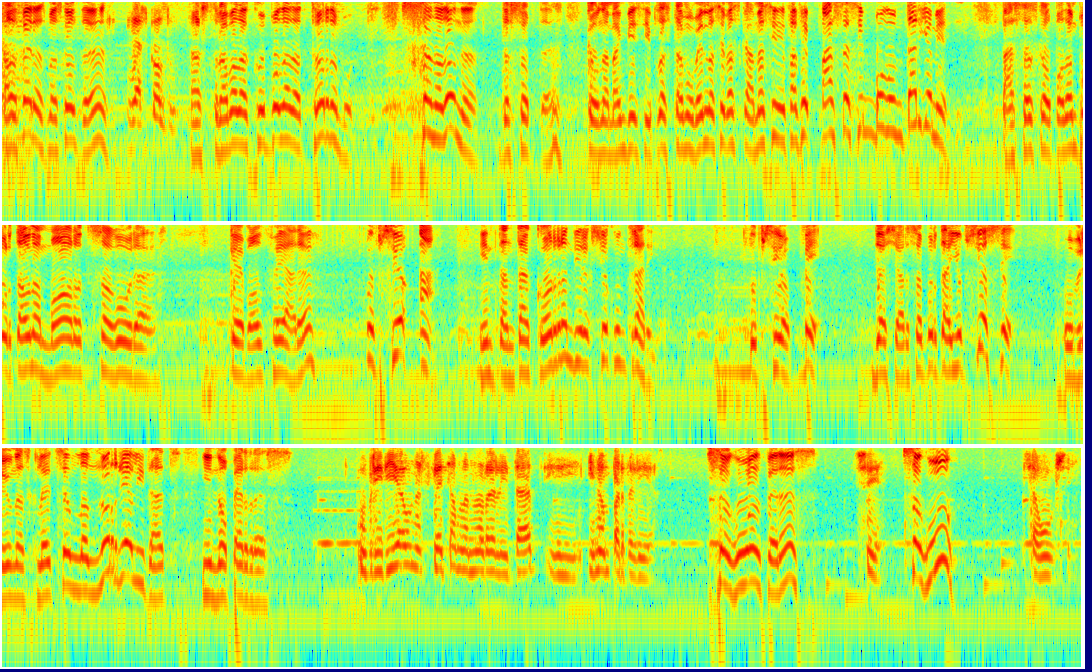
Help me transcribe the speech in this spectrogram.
Alferes, m'escolta, eh? Li escolto. Es troba a la cúpula de Tornamunt. Se n'adona, de sobte, que una mà invisible està movent les seves cames i li fa fer passes involuntàriament. Passes que el poden portar a una mort segura. Què vol fer ara? Opció A. Intentar córrer en direcció contrària. Opció B. Deixar-se portar. I opció C. Obrir una escletxa en la no realitat i no perdre's. Obriria una escletxa amb la no realitat i, i no em perdria. Segur, Alferes? Sí, Segur? segur, sí.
